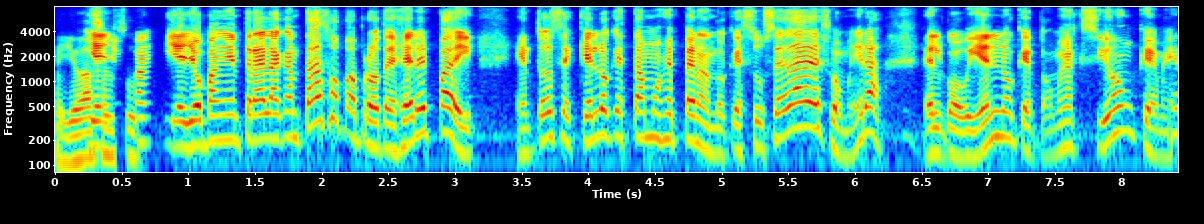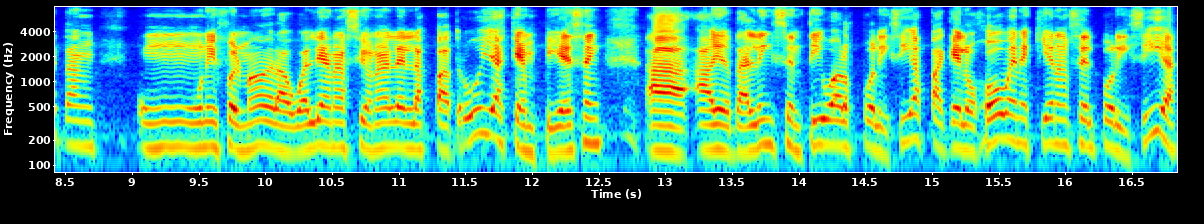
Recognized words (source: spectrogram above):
Ellos y, hacen ellos van, y ellos van a entrar a cantazo para proteger el país. Entonces, ¿qué es lo que estamos esperando? Que suceda eso. Mira, el gobierno que tome acción, que metan un uniformado de la Guardia Nacional en las patrullas, que empiecen a, darle incentivo a los policías para que los jóvenes quieran ser policías,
